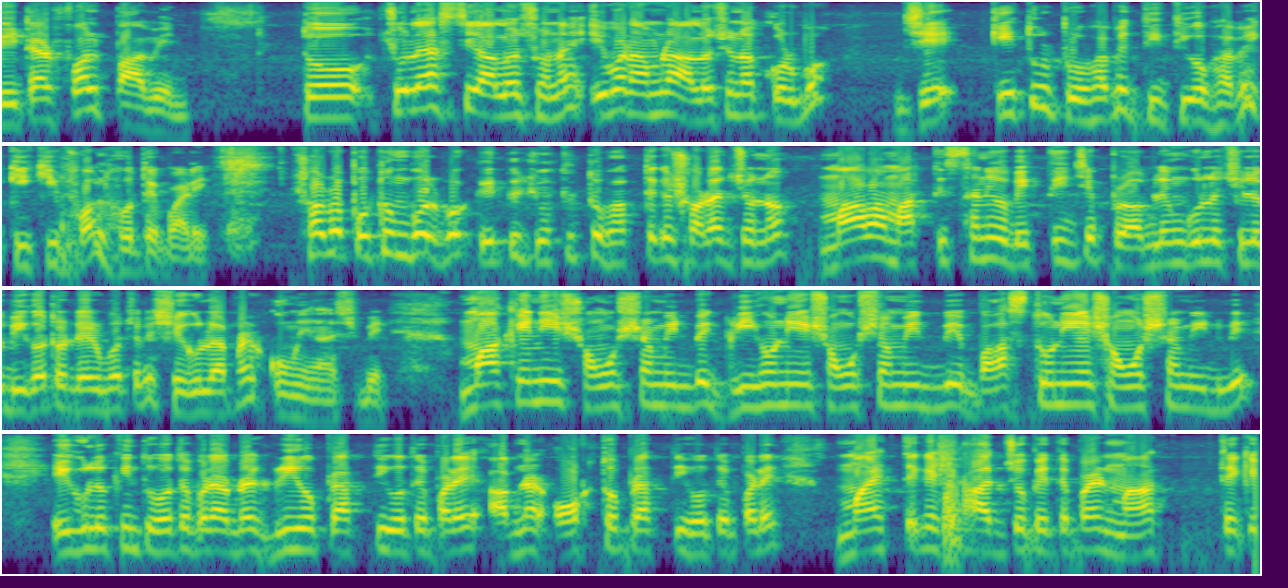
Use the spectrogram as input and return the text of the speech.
বেটার ফল পাবেন। তো চলে আসছি আলোচনায়। এবার আমরা আলোচনা করব যে কেতুর প্রভাবে তৃতীয়ভাবে কি কি ফল হতে পারে। সর্বপ্রথম বলব, কেতু চতুর্থ ভাব থেকে সরার জন্য মা বা মাতৃস্থানীয় ব্যক্তির যে প্রবলেমগুলো ছিল বিগত দেড় বছরে, সেগুলো আপনার কমে আসবে। মাকে নিয়ে সমস্যা মিটবে, গৃহ নিয়ে সমস্যা মিটবে, বাস্তু নিয়ে সমস্যা মিটবে, এগুলো কিন্তু হতে পারে আপনার গৃহপ্রাপ্তি হতে পারে, আপনার অর্থ প্রাপ্তি হতে পারে, মায়ের থেকে সাহায্য পেতে পারেন, মা থেকে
